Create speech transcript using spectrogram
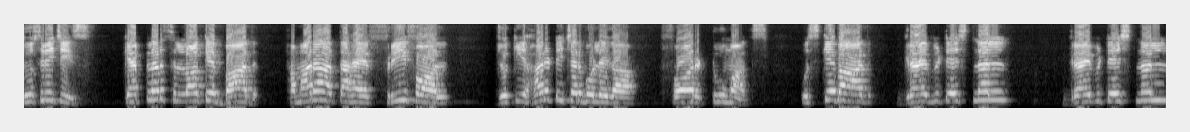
दूसरी चीज़ कैप्लर्स लॉ के बाद हमारा आता है फ्री फॉल जो कि हर टीचर बोलेगा फॉर टू मार्क्स उसके बाद ग्रेविटेशनल ग्रेविटेशनल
